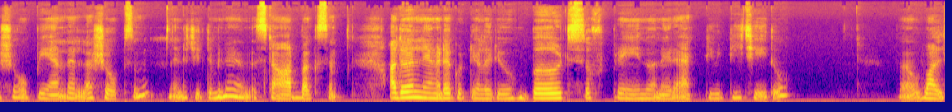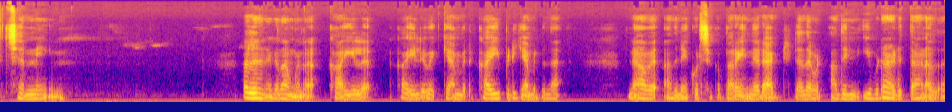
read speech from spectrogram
ഷോപ്പ് ചെയ്യാനുള്ള എല്ലാ ഷോപ്സും അതിന്റെ ചുറ്റും. പിന്നെ സ്റ്റാർബക്സും അതുപോലെ ഞങ്ങളുടെ കുട്ടികളൊരു ബേർഡ്സ് ഓഫ് പ്രേ എന്ന് പറഞ്ഞൊരു ആക്ടിവിറ്റി ചെയ്തു. വൾച്ചറിനെയും അതുപോലെ നമ്മുടെ കയ്യിൽ കയ്യിൽ വെക്കാൻ പറ്റും കൈ പിടിക്കാൻ പറ്റുന്ന പിന്നെ അതിനെക്കുറിച്ചൊക്കെ പറയുന്ന ഒരു ആക്ടിവിറ്റി അത് അതിന് ഇവിടെ അടുത്താണത്.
